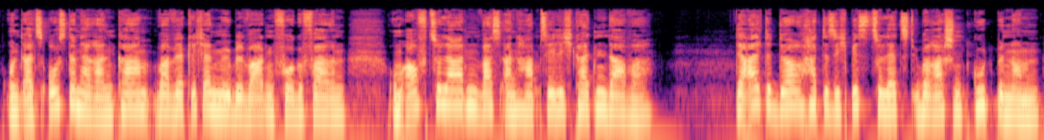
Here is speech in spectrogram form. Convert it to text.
und als Ostern herankam, war wirklich ein Möbelwagen vorgefahren, um aufzuladen, was an Habseligkeiten da war. Der alte Dörr hatte sich bis zuletzt überraschend gut benommen,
